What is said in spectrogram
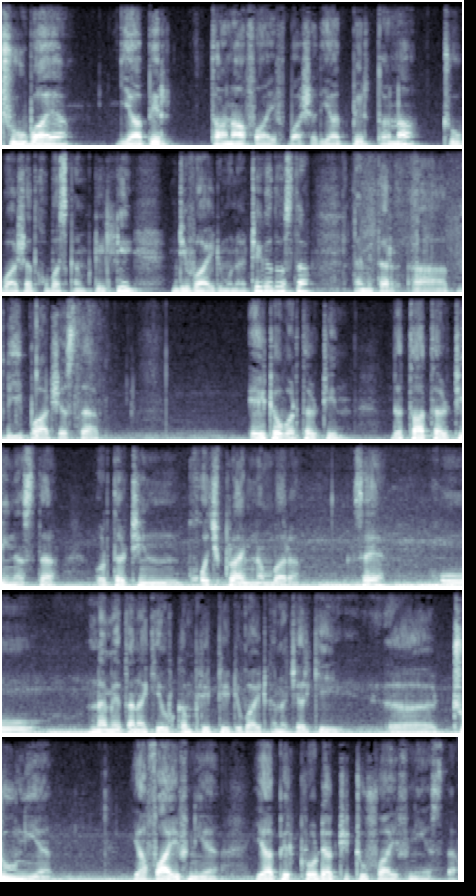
टू बाया, या फिर ताना फाइव बाशद. या फिर ताना टू बाशद खो बस कम्प्लीटली डिवाइड मुना. ठीक है दोस्ता? अमी तर बी पार्ट शस्ता एट ओवर थर्टीन दत्ता थर्टीन असता. और थर्टीन खोज प्राइम नंबर हो तना की और कम्प्लीटली डिवाइड करना चर की टू नहीं है या फाइव नहीं है या फिर प्रोडक्ट टू फाइव नहीं असता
